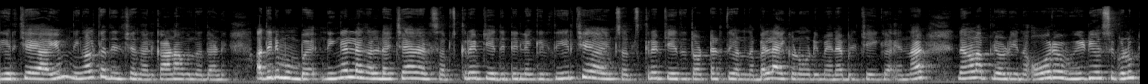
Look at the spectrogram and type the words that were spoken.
തീർച്ചയായും നിങ്ങൾക്കതിൽ ചെന്നാൽ കാണാവുന്നതാണ്. അതിനു മുമ്പ് നിങ്ങൾ ഞങ്ങളുടെ ചാനൽ സബ്സ്ക്രൈബ് ചെയ്തിട്ടില്ലെങ്കിൽ തീർച്ചയായും സബ്സ്ക്രൈബ് ചെയ്ത് തൊട്ടടുത്ത് കാണുന്ന ബെൽ ഐക്കണോടി എനേബിൾ ചെയ്യുക. എന്നാൽ ഞങ്ങൾ അപ്ലോഡ് ചെയ്യുന്ന ഓരോ വീഡിയോസുകളും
